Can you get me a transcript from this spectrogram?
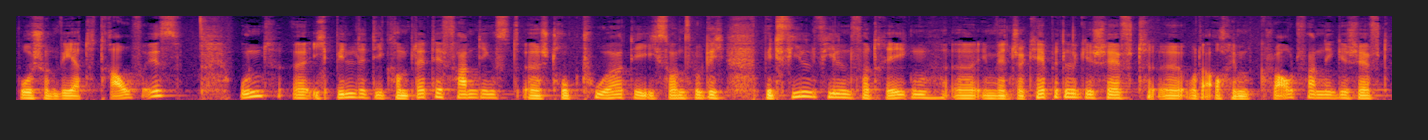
wo schon Wert drauf ist. Und äh, ich bilde die komplette Funding-Struktur, die ich sonst wirklich mit vielen, vielen Verträgen äh, im Venture Capital-Geschäft äh, oder auch im Crowdfunding-Geschäft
